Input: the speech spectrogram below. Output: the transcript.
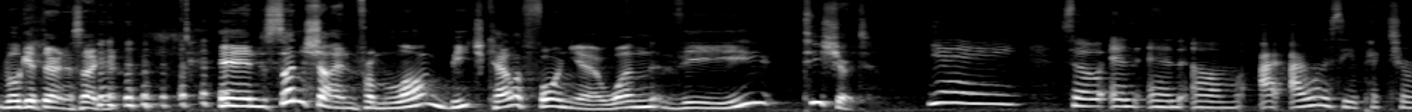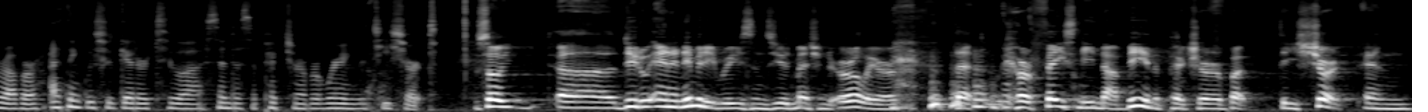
We'll get there in a second. and Sunshine from Long Beach, California won the t shirt. Yay! So and and um, I I want to see a picture of her. I think we should get her to uh, send us a picture of her wearing the T-shirt. So, uh, due to anonymity reasons, you had mentioned earlier that her face need not be in the picture, but the shirt and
